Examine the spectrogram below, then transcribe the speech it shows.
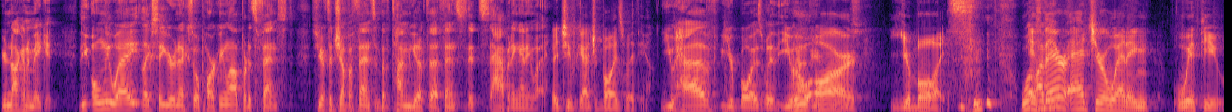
You're not gonna make it. The only way, like, say you're next to a parking lot, but it's fenced, so you have to jump a fence, and by the time you get up to that fence, it's happening anyway. But you've got your boys with you. You have your boys with you. Who have your are your boys? Well, if I mean- they're at your wedding with you,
